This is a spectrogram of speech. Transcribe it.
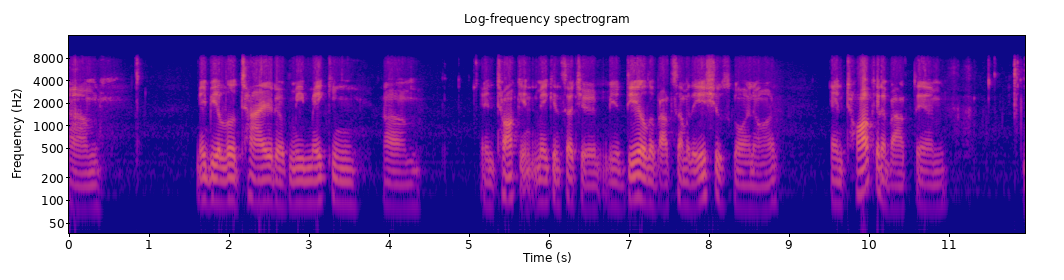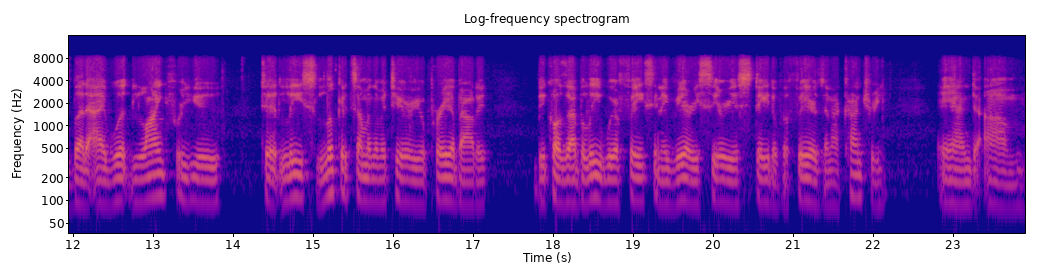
um, maybe a little tired of me making um, and talking, making such a, a deal about some of the issues going on and talking about them. But I would like for you to at least look at some of the material, pray about it, because I believe we're facing a very serious state of affairs in our country. And um,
